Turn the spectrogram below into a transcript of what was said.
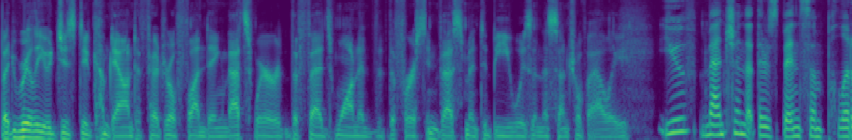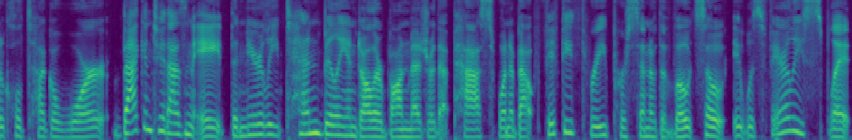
But really, it just did come down to federal funding. That's where the feds wanted the first investment to be was in the Central Valley. You've mentioned that there's been some political tug of war. Back in 2008, the nearly $10 billion bond measure that passed won about 53% of the vote, so it was fairly split.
